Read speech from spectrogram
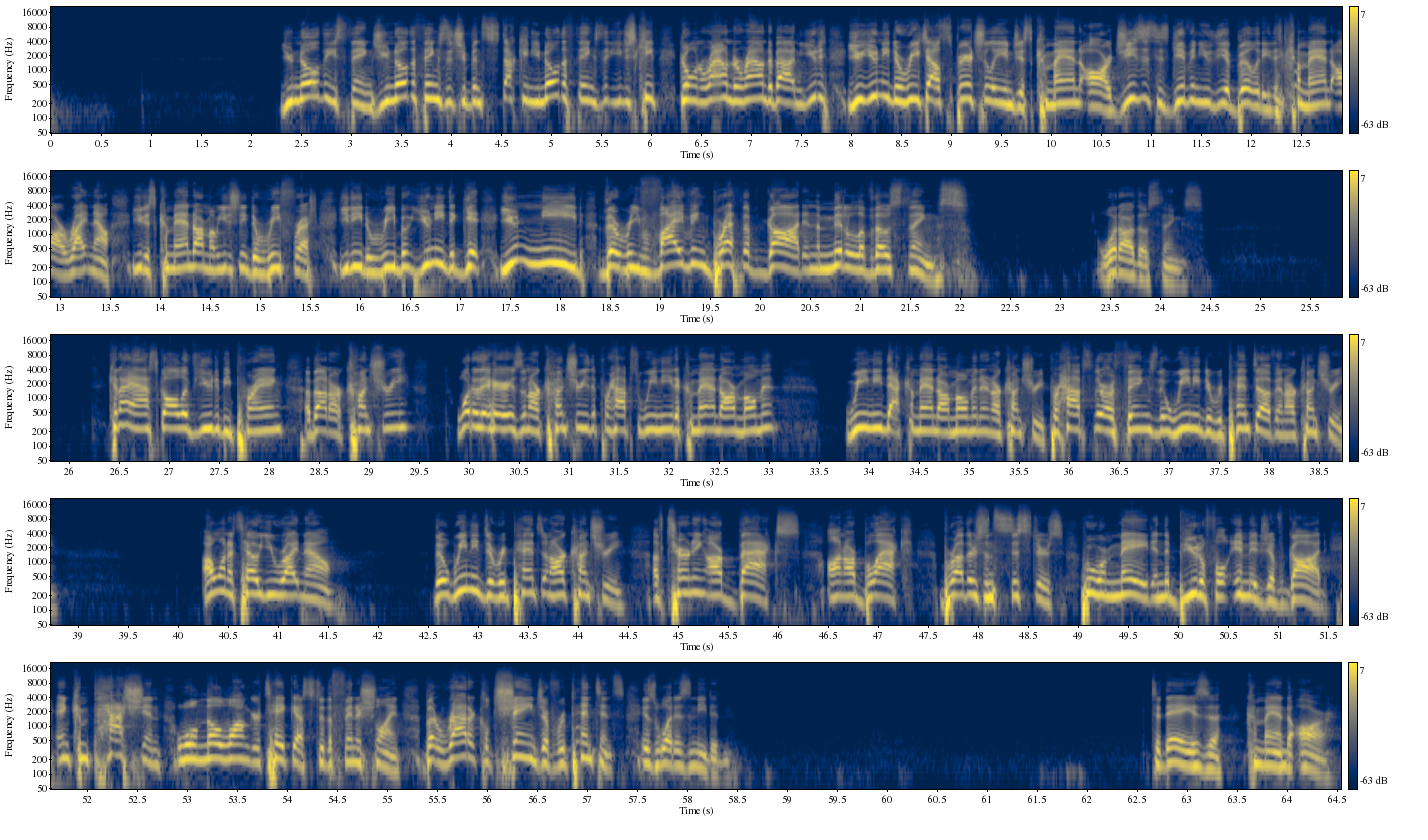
You know these things. You know the things that you've been stuck in. You know the things that you just keep going round and round about. And you, you, you need to reach out spiritually and just command R. Jesus has given you the ability to command R right now. You just command R. You just need to refresh. You need to reboot. You need to get, you need the reviving breath of God in the middle of those things. What are those things? Can I ask all of you to be praying about our country? What are the areas in our country that perhaps we need a command R moment? We need that command R moment in our country. Perhaps there are things that we need to repent of in our country. I want to tell you right now that we need to repent in our country of turning our backs on our black brothers and sisters who were made in the beautiful image of God. And compassion will no longer take us to the finish line, but radical change of repentance is what is needed. Today is a command R.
